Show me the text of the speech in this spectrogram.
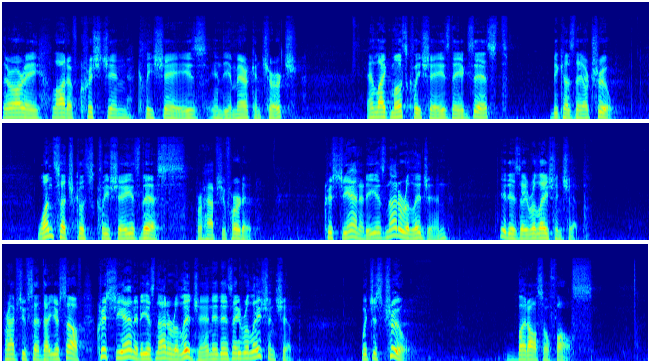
There are a lot of Christian cliches in the American church, and like most cliches, they exist because they are true. One such cliche is this perhaps you've heard it Christianity is not a religion, it is a relationship. Perhaps you've said that yourself. Christianity is not a religion, it is a relationship, which is true, but also false.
